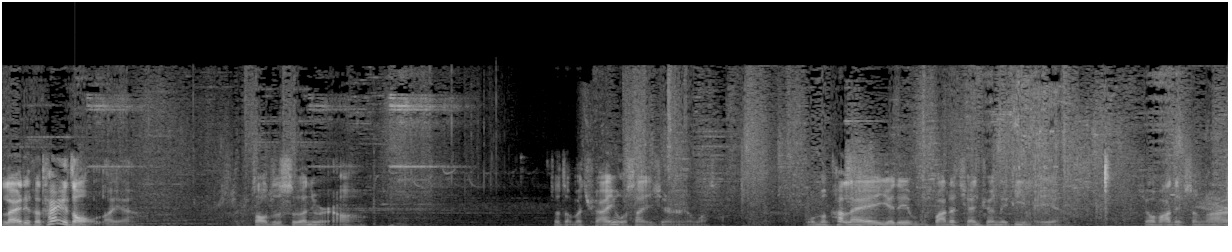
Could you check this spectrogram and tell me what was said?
来的可太早了呀！早知蛇女啊，这怎么全有三星啊？我操！我们看来也得把这钱全给递没呀，小法得升二。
